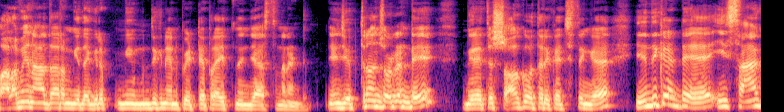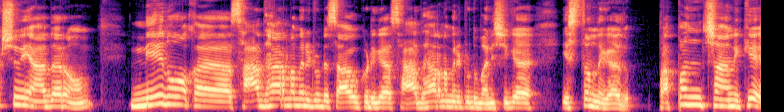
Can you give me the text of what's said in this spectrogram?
బలమైన ఆధారం మీ దగ్గర మీ ముందుకు నేను పెట్టే ప్రయత్నం చేస్తున్నానండి. నేను చెప్తున్నాను చూడండి మీరైతే షాక్ అవుతారు ఖచ్చితంగా. ఎందుకంటే ఈ సాక్ష్యం ఈ ఆధారం నేను ఒక సాధారణమైనటువంటి సావకుడిగా సాధారణమైనటువంటి మనిషిగా ఇస్తుంది కాదు. ప్రపంచానికే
